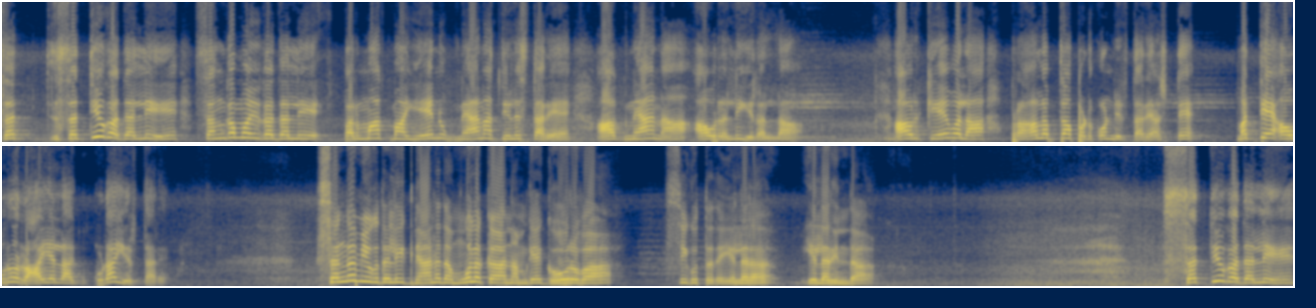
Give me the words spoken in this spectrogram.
ಸತ್ ಸತ್ಯುಗದಲ್ಲಿ ಸಂಗಮ ಯುಗದಲ್ಲಿ ಪರಮಾತ್ಮ ಏನು ಜ್ಞಾನ ತಿಳಿಸ್ತಾರೆ ಆ ಜ್ಞಾನ ಅವರಲ್ಲಿ ಇರಲ್ಲ. ಅವರು ಕೇವಲ ಪ್ರಾಲಬ್ಧ ಪಡ್ಕೊಂಡಿರ್ತಾರೆ ಅಷ್ಟೇ. ಮತ್ತು ಅವರು ರಾಯಲ್ ಆಗಿ ಕೂಡ ಇರ್ತಾರೆ. ಸಂಗಮ ಯುಗದಲ್ಲಿ ಜ್ಞಾನದ ಮೂಲಕ ನಮಗೆ ಗೌರವ ಸಿಗುತ್ತದೆ ಎಲ್ಲರ ಎಲ್ಲರಿಂದ. ಸತ್ಯುಗದಲ್ಲಿ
